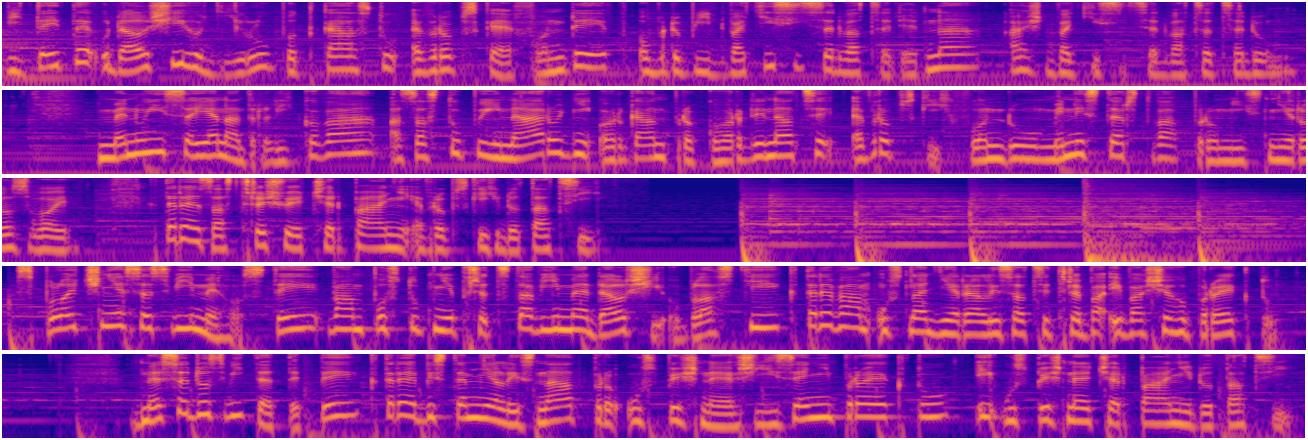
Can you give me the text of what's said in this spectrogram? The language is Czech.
Vítejte u dalšího dílu podcastu Evropské fondy v období 2021 až 2027. Jmenuji se Jana Drlíková a zastupuji Národní orgán pro koordinaci evropských fondů Ministerstva pro místní rozvoj, které zastřešuje čerpání evropských dotací. Společně se svými hosty vám postupně představíme další oblasti, které vám usnadní realizaci třeba i vašeho projektu. Dnes se dozvíte tipy, které byste měli znát pro úspěšné řízení projektu i úspěšné čerpání dotací.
